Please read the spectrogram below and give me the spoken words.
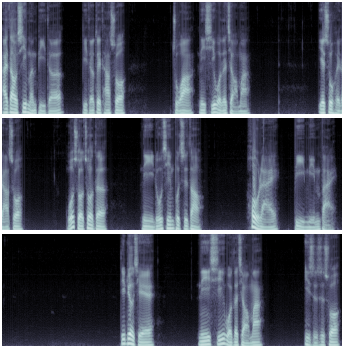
挨到西门彼得，彼得对他说：“主啊，你洗我的脚吗？”耶稣回答说：“我所做的，你如今不知道，后来必明白。”第六节。你洗我的脚吗？意思是说，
